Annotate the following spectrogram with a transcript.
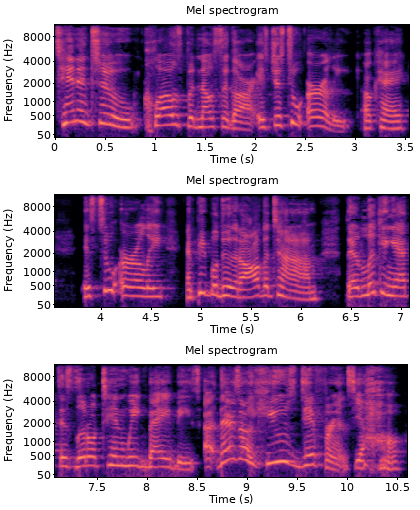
10 and 2, closed but no cigar. It's just too early. Okay. It's too early. And people do that all the time. They're looking at this little 10 week babies. Uh, there's a huge difference, y'all,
